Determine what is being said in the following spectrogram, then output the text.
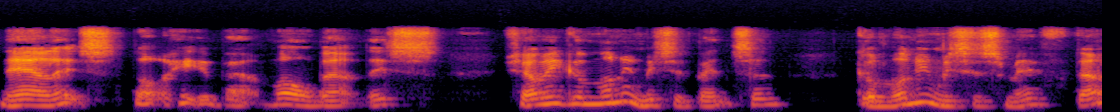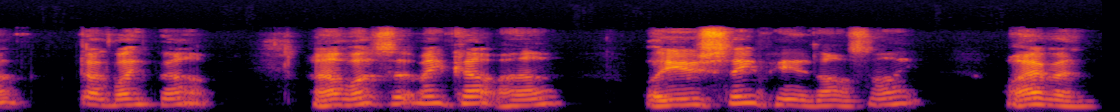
Now let's not hear about more about this. Shall we? Good morning, Mrs. Benson. Good morning, Mrs. Smith. Doug. Doug, wake up. Huh? What's that make up, huh? Well, you sleep here last night? I haven't.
